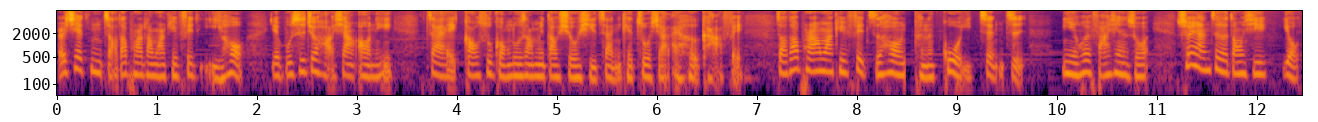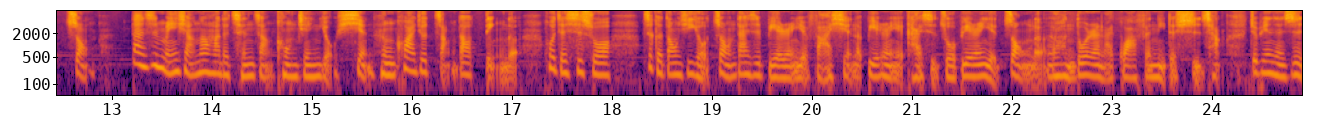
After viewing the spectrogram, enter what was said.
而且你找到 product market fit 以后，也不是就好像哦，你在高速公路上面到休息站，你可以坐下来喝咖啡。找到 product market fit 之后，可能过一阵子，你也会发现说，虽然这个东西有重。但是没想到它的成长空间有限，很快就涨到顶了，或者是说这个东西有中，但是别人也发现了，别人也开始做，别人也中了，有很多人来瓜分你的市场，就变成是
